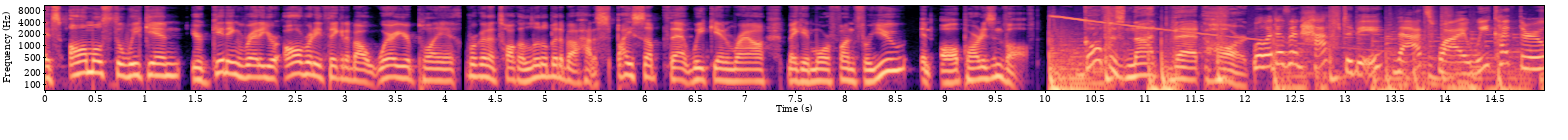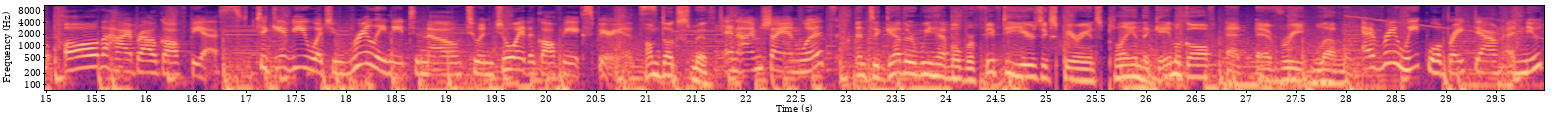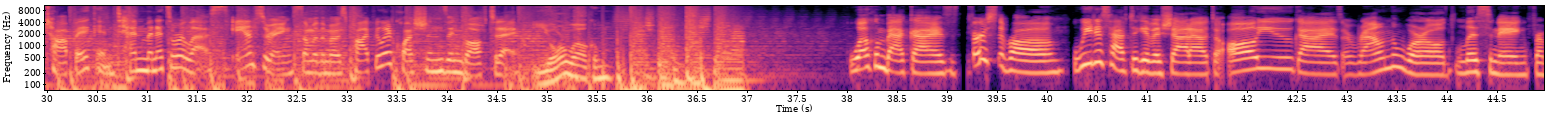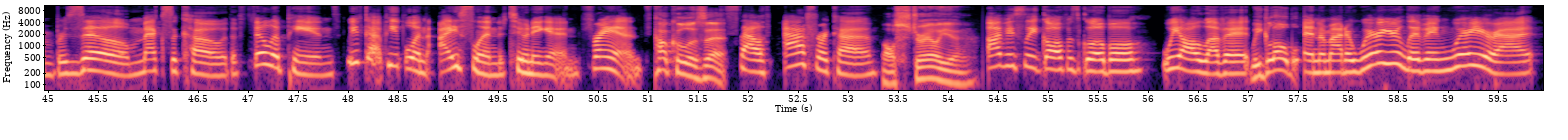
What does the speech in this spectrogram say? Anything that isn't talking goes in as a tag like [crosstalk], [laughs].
It's almost the weekend. You're getting ready. You're already thinking about where you're playing. We're going to talk a little bit about how to spice up that weekend round, make it more fun for you and all parties involved. Golf is not that hard. Well, it doesn't have to be. That's why we cut through all the highbrow golf BS to give you what you really need to know to enjoy the golfing experience. I'm Doug Smith. And I'm Cheyenne Woods. And together we have over 50 years' experience playing the game of golf at every level. Every week we'll break down a new topic in 10 minutes or less, answering some of the most popular questions in golf today. You're welcome. Welcome back, guys. First of all, we just have to give a shout out to all you guys around the world listening from Brazil, Mexico, the Philippines. We've got people in Iceland tuning in, France. How cool is that? South Africa, Australia. Obviously, golf is global. We all love it. We global. And no matter where you're living, where you're at,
